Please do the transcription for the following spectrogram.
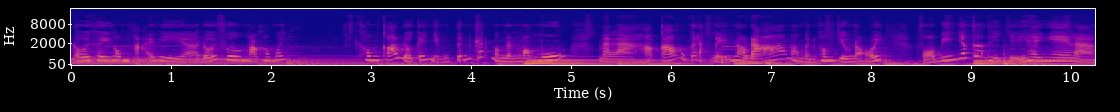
Đôi khi không phải vì ờ, đối phương họ không có không có được cái những tính cách mà mình mong muốn mà là họ có một cái đặc điểm nào đó mà mình không chịu nổi. Phổ biến nhất á, thì chị hay nghe là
